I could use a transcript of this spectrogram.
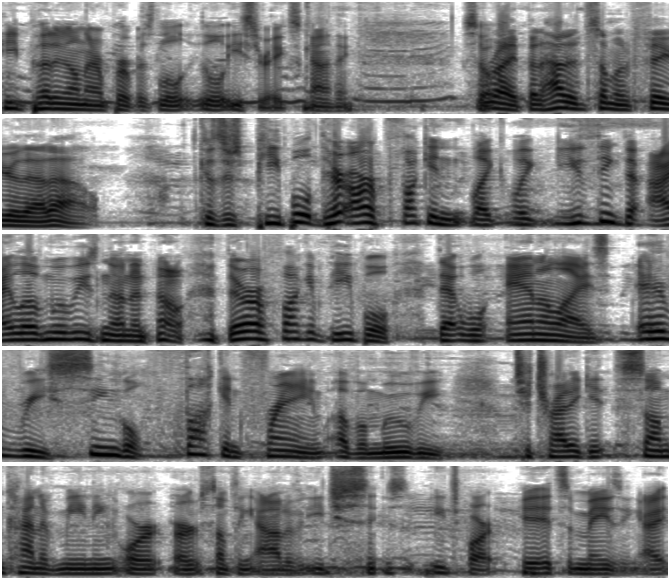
he put it on there on purpose, little little Easter eggs kind of thing. So Right, but how did someone figure that out? Because there's people there are fucking like like you think that I love movies? No no no. There are fucking people that will analyze every single fucking frame of a movie to try to get some kind of meaning or, or something out of each each part. It's amazing. I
